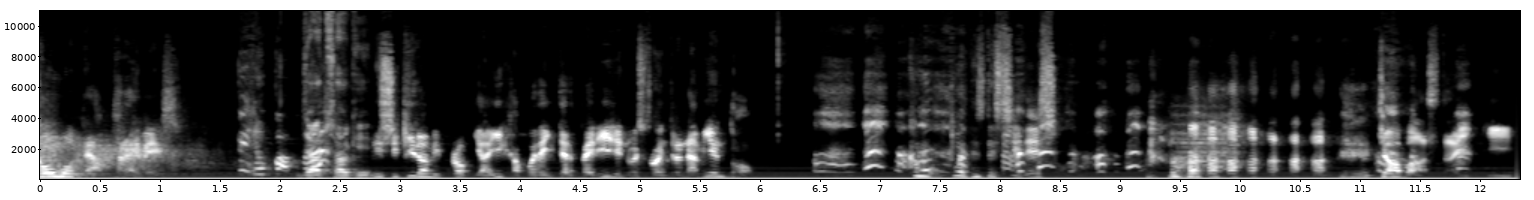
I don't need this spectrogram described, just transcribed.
¿Cómo te atreves? Pero papá... Ya, Chucky. Ni siquiera mi propia hija puede interferir en nuestro entrenamiento. ¿Cómo puedes decir eso? ya basta, Iki.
